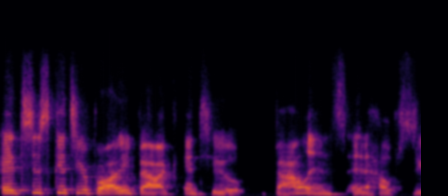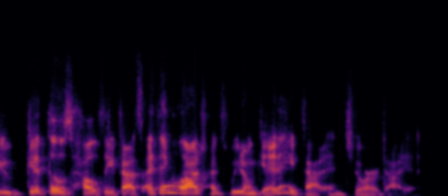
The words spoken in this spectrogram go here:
It just gets your body back into balance and helps you get those healthy fats. I think a lot of times we don't get any fat into our diet.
